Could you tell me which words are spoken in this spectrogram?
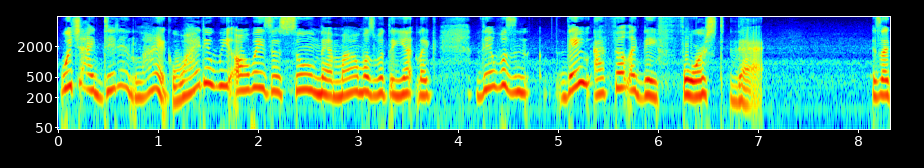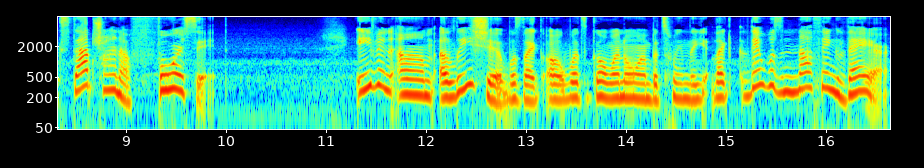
which i didn't like. Why did we always assume that mom was with the young like there wasn't they i felt like they forced that. It's like stop trying to force it. Even um alicia was like oh what's going on between the like there was nothing there.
